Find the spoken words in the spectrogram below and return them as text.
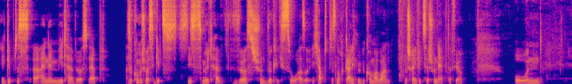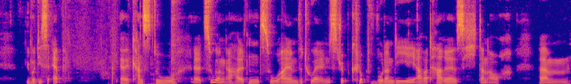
gibt es äh, eine Metaverse-App. Also komischweise gibt es dieses Metaverse schon wirklich so. Also ich habe das noch gar nicht mitbekommen, aber anscheinend gibt es ja schon eine App dafür. Und über diese App äh, kannst du äh, Zugang erhalten zu einem virtuellen Stripclub, wo dann die Avatare sich dann auch ähm,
